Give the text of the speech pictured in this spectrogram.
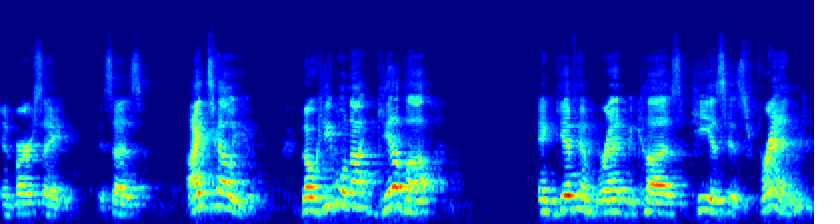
in verse 8. It says, I tell you, though he will not give up and give him bread because he is his friend.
